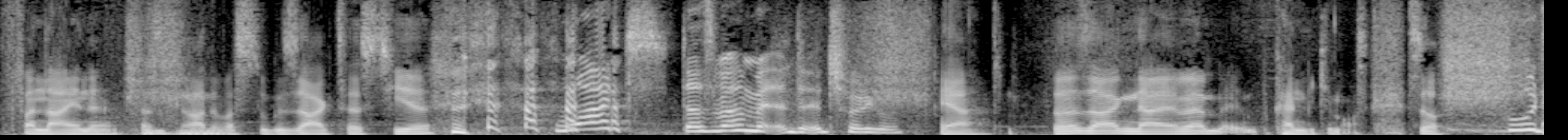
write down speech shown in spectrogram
verneine das gerade, was du gesagt hast hier. What? Das war mit. Entschuldigung. Ja, soll sagen, nein, kein Mickey Mouse. So, Gut,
